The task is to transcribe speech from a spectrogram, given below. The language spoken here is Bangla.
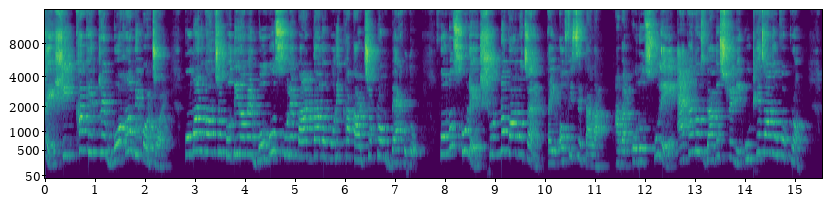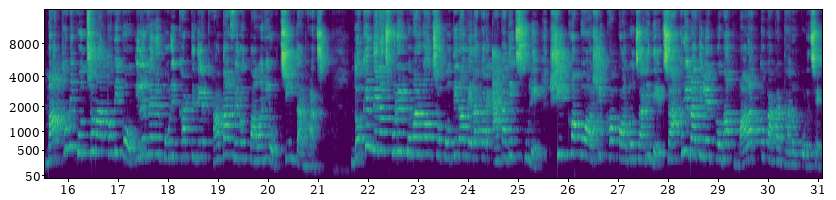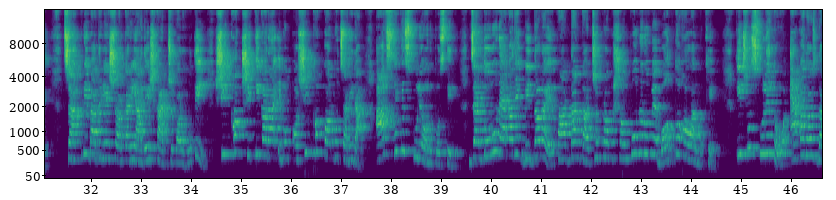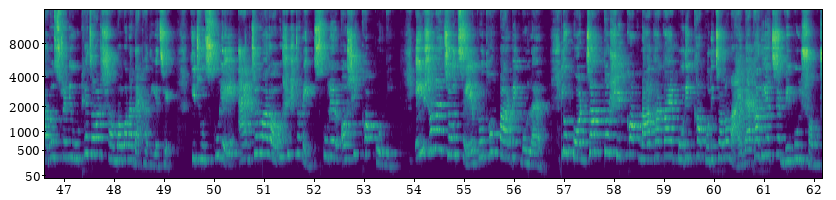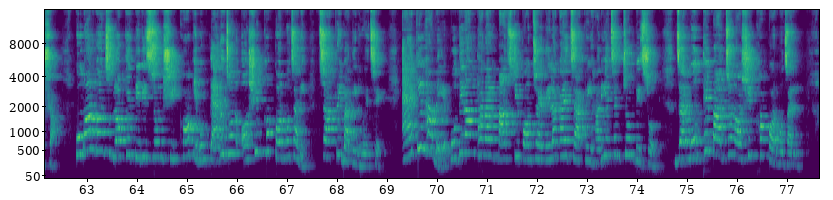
ছেড়ে শিক্ষাক্ষেত্রে মহা বিপর্যয়। কুমারগঞ্জ প্রতিরামের বহু স্কুলে পাঠদান ও পরীক্ষা কার্যক্রম ব্যাহত। কোন স্কুলে শূন্য কর্মচারী, তাই অফিসে তালা। আবার কোন স্কুলে একাদশ দ্বাদশ শ্রেণি উঠে যাওয়ার উপক্রম। মাধ্যমিক, উচ্চ মাধ্যমিক ও ইলেভেনের পরীক্ষার্থীদের খাতা ফেরত পাওয়া নিয়েও চিন্তার ভাঁজ। দক্ষিণ দিনাজপুরের কুমারগঞ্জ ও পতিরাম এলাকার একাধিক স্কুলে শিক্ষক ও অশিক্ষক কর্মচারীদের চাকরি বাতিলের প্রভাব মারাত্মক আকার ধারণ করেছে। চাকরি বাতিলের সরকারি আদেশ কার্যকর হতেই শিক্ষক, শিক্ষিকারা এবং অশিক্ষক কর্মচারীরা আজ থেকে স্কুলে অনুপস্থিত, যার দরুন একাধিক বিদ্যালয়ে পাঠদান কার্যক্রম সম্পূর্ণরূপে বন্ধ হওয়ার মুখে। কিছু স্কুলে তো একাদশ, দ্বাদশ শ্রেণি উঠে যাওয়ার সম্ভাবনা দেখা দিয়েছে। কিছু স্কুলে একজন আর অবশিষ্ট নেই, স্কুলের অশিক্ষক কর্মী। এই সময় চলছে প্রথম পার্বিক মূল্যায়ন। কিন্তু পর্যাপ্ত শিক্ষক না থাকায় পরীক্ষা পরিচালনায় দেখা দিয়েছে বিপুল সমস্যা। কুমারগঞ্জ ব্লকে তিরিশ জন শিক্ষক এবং তেরো জন অশিক্ষক কর্মচারী চাকরি বাতিল হয়েছে। একইভাবে পতিরাম থানার পাঁচটি পঞ্চায়েত এলাকায় চাকরি হারিয়েছেন চব্বিশ জন, যার মধ্যে পাঁচজন অশিক্ষক কর্মচারী।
